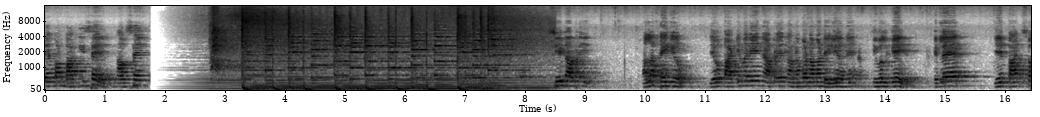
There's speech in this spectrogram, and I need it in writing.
બે ત્રણ બાકી છે, આવશે. સીટ આપણી અલગ થઈ ગયો. જેવો પાર્ટીમાં રહીને આપણે નાનાપણામાં ડેલી અને સિવલ ગઈ. એટલે જે પાંચસો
